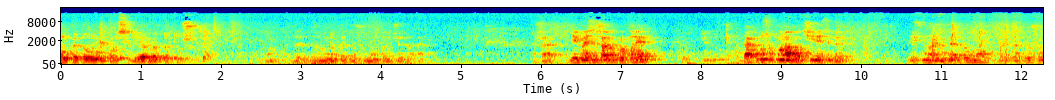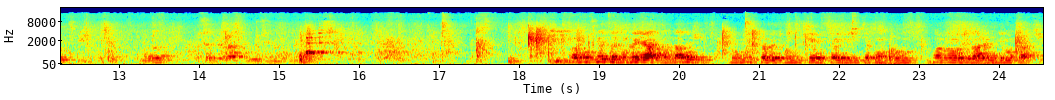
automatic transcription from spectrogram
Propun pe domnul consilier Lăcătușu. Domnul Lăcătușu nu a fost niciodată. Așa. Deci mai sunt alte propuneri? Dacă nu supun la vot, cine este pentru? Deci unanimitate, domnul Lăcătușu. Mă rog să predați cuvântul Vă mulțumesc pentru încrederea acordată și promit că voi conduce o ședință conform normelor legale și democratice.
